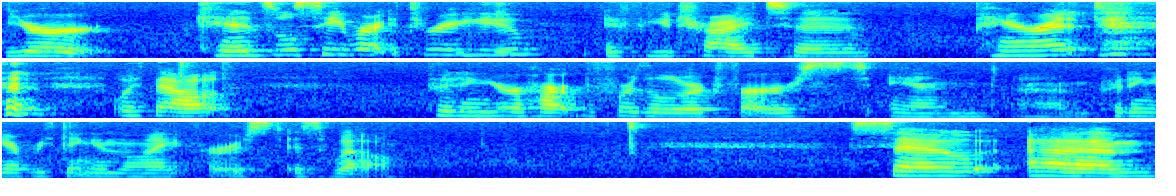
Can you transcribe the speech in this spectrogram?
your kids will see right through you if you try to parent without putting your heart before the Lord first and um, putting everything in the light first as well. So, um,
